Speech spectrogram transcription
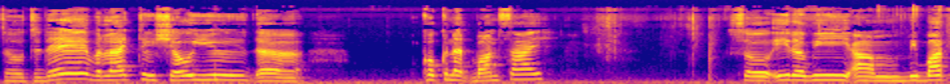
So today I would like to show you the coconut bonsai. So either we um we bought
